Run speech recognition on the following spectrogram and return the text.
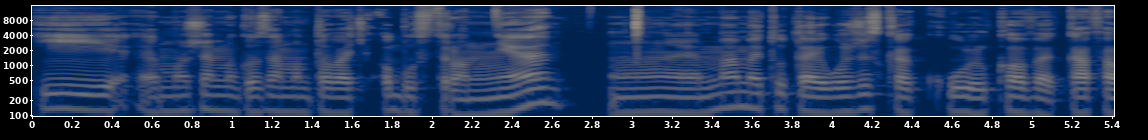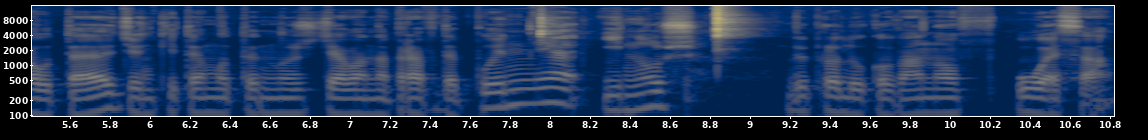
i e, możemy go zamontować obustronnie. Mm, mamy tutaj łożyska kulkowe KVT, dzięki temu ten nóż działa naprawdę płynnie i nóż wyprodukowano w USA.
